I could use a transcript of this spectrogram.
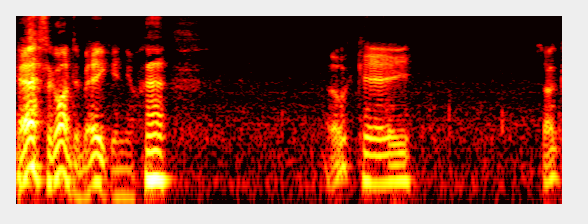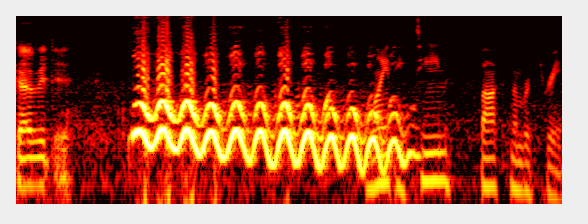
Ja, så går han tilbage igen jo. okay. Så gør vi det. Line 18, box number 3.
